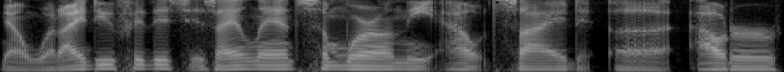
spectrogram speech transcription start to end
Now, what I do for this is I land somewhere on the outside, uh, outer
